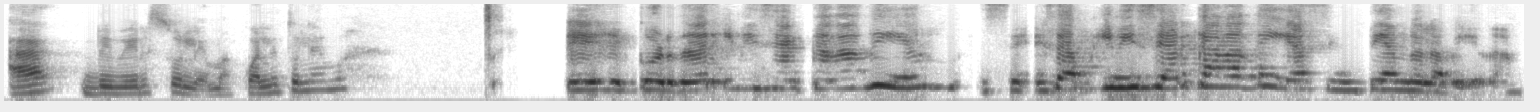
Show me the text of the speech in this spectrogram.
a vivir su lema. ¿Cuál es tu lema? Eh, recordar iniciar cada día, o sea, iniciar cada día sintiendo la vida.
